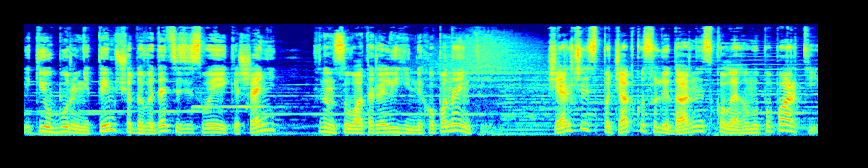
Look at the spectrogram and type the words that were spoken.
які обурені тим, що доведеться зі своєї кишені фінансувати релігійних опонентів. Черчилль спочатку солідарний з колегами по партії,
